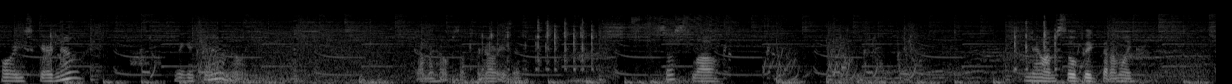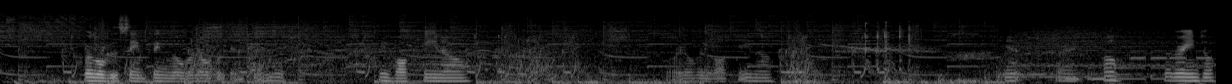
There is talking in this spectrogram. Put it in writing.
Oh, are you scared now? Can I get you now? No. Got my hopes up for no reason. So slow. Now I'm so big that I'm like going over the same thing over and over again. A volcano. Right over the volcano. Can't. Oh, another angel.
